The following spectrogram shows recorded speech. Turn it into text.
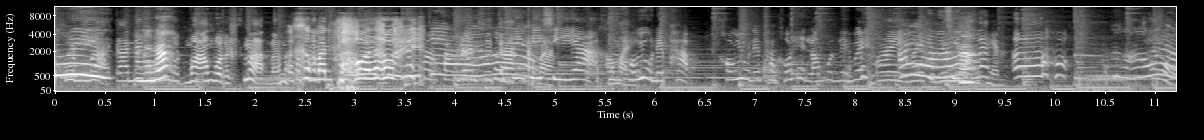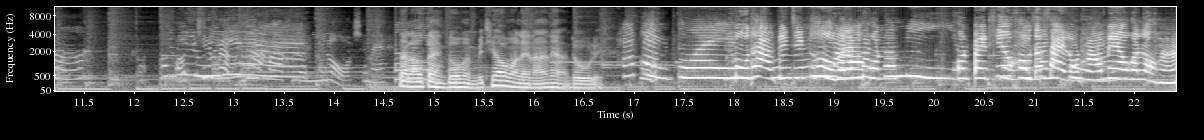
ด้วยการอะไรนะหลุดมาหมดขนาดนั้น คือมันพอแล้วทางฟังนั่นคือคือการที่พี่ชี้อะเอาคือใหม่เขาอยู่ในผับเขาอยู่ในผับเขาเห็นเราหมดเลยเว้ยไม่ไม่คือไม่ฮะเห็นเขาเหรอเอาที่แบบนี้มาคืออันนี้เหรอใช่ไหมแต่เราแต่งตัวเหมือนไปเที่ยวมาเลยนะเนี่ยดูดิแต่งตัวเองหนูถามจริงๆเถอะเวลาคนก็มี คนไปเที่ยวเขาจะใส่รองเท้าแมวกันเหรอฮะ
